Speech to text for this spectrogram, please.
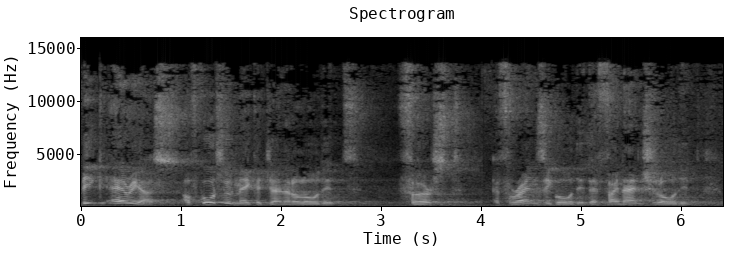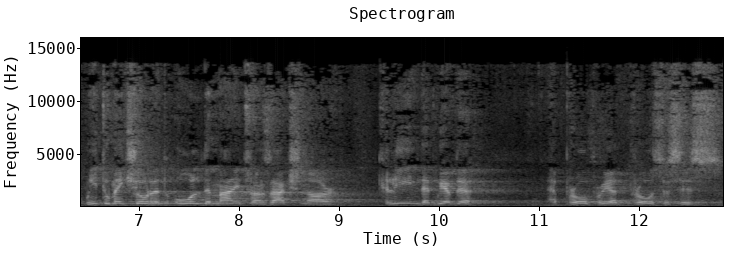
big areas, of course, we'll make a general audit first, a forensic audit, a financial audit. We need to make sure that all the money transactions are clean, that we have the appropriate processes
